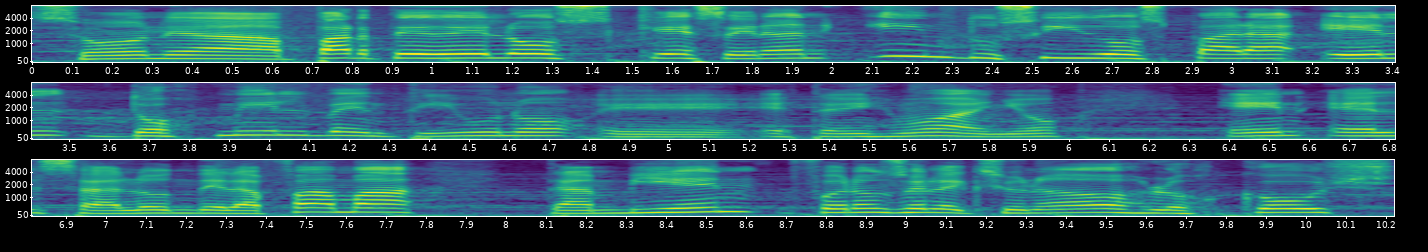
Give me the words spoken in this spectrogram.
son ah, parte de los que serán inducidos para el 2021, eh, este mismo año, en el Salón de la Fama. También fueron seleccionados los coach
